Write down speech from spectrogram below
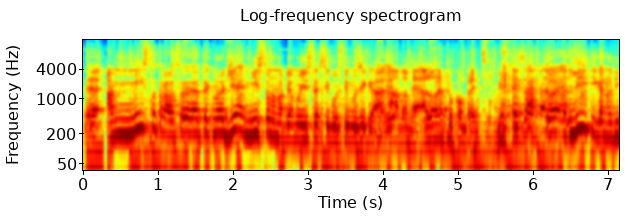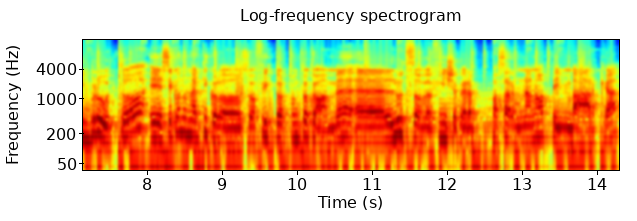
Eh, a misto tra la storia della tecnologia e misto non abbiamo gli stessi gusti musicali. Ah, vabbè, allora è più comprensibile. Esatto, eh, litigano di brutto e secondo un articolo su afflictor.com eh, Lutzov finisce per passare una notte in barca,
